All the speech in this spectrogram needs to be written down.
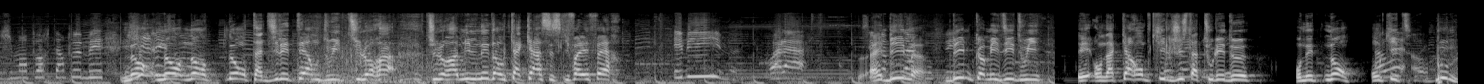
je je m'emporte un peu, mais Non, non, non, non, t'as dit les termes, Doui. Tu leur as, tu leur as mis le nez dans le caca, c'est ce qu'il fallait faire. Et bim, voilà. C'est Eh, bim ça. Bim, comme il dit, Doui. Et on a 40 kills juste à tous les deux. On est... Non, on Ah ouais, quitte. oh. Boum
